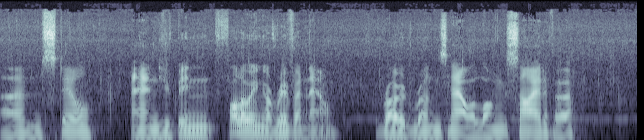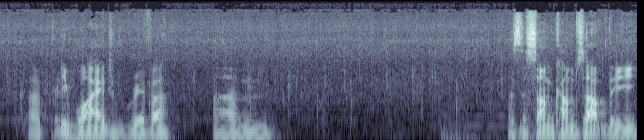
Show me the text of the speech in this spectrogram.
um, still. And you've been following a river now. The road runs now alongside of a, a pretty wide river. Um, as the sun comes up, the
